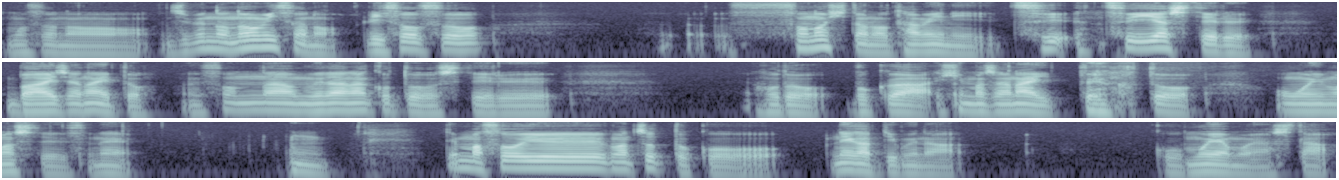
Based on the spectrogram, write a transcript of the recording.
もうその自分の脳みそのリソースをその人のために費やしてる場合じゃないとそんな無駄なことをしているほど僕は暇じゃないということを思いましてですね。うん、でまあそういう、まあ、ちょっとこうネガティブなこうモヤモヤした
